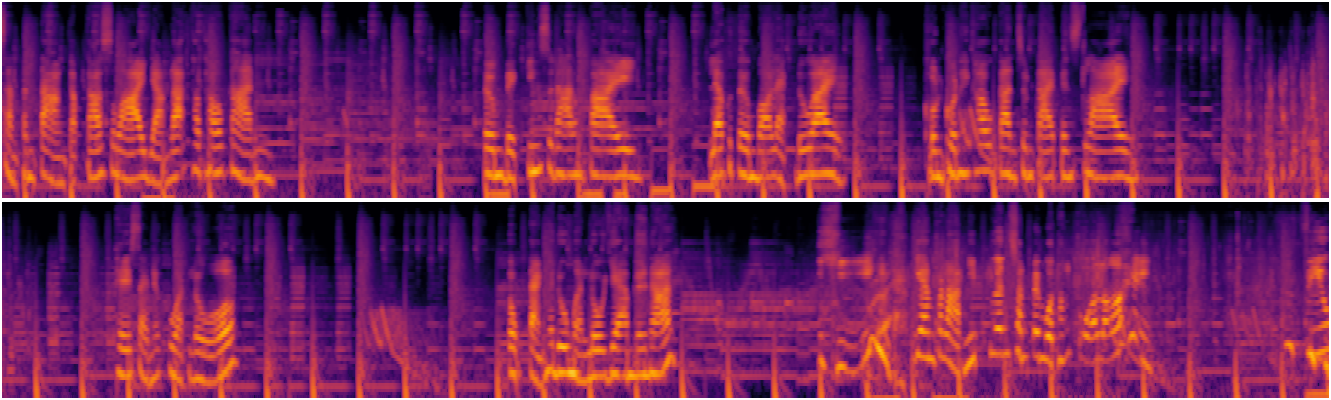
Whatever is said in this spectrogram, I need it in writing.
สันต่างๆ กับกาวสไลด์อย่างละเท่าๆกัน เติมเบกกิ้งโซดาลงไป แล้วก็เติมบอแลกด้วย คนๆให้เข้ากันจนกลายเป็นสไลด์เทใส่ในขวดโหล ตกแต่งให้ดูเหมือนโลแยมเลยนะหีแยมประหลาดนี้เพื่อนฉันไปหมดทั้งตัวเลย ฟิว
